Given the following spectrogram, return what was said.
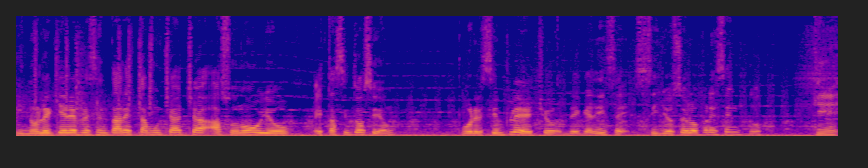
y no le quiere presentar esta muchacha a su novio esta situación por el simple hecho de que dice, si yo se lo presento, ¿qué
